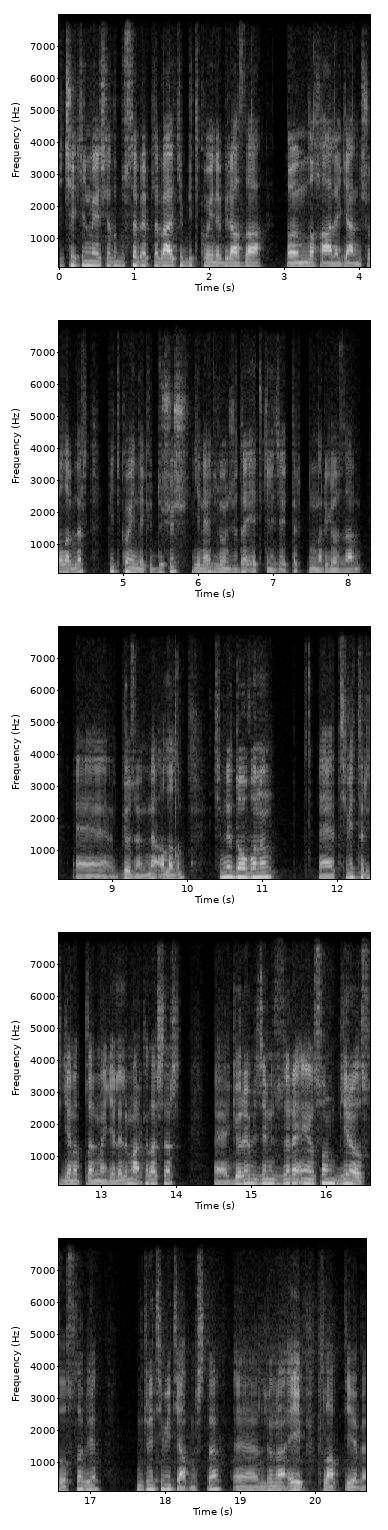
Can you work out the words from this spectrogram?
Bir çekilme yaşadı. Bu sebeple belki Bitcoin'e biraz daha bağımlı hale gelmiş olabilir. Bitcoin'deki düşüş yine Lunge'u da etkileyecektir. Bunları gözler e, göz önüne alalım. Şimdi Dovo'nun e, Twitter yanıtlarına gelelim arkadaşlar. E, görebileceğiniz üzere en son 1 Ağustos'ta bir retweet yapmıştı. Luna Ape Club diye bir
